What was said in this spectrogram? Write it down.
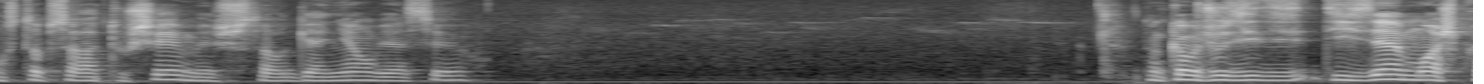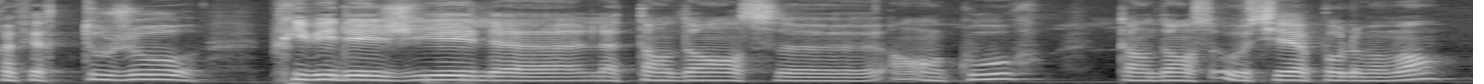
mon stop sera touché mais je sors gagnant bien sûr. Donc comme je vous disais moi je préfère toujours privilégier la, la tendance euh, en cours, tendance haussière pour le moment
